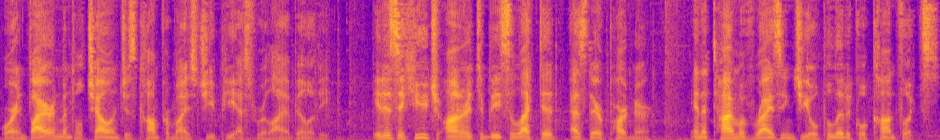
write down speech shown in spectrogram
or environmental challenges compromise GPS reliability. It is a huge honor to be selected as their partner in a time of rising geopolitical conflicts,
